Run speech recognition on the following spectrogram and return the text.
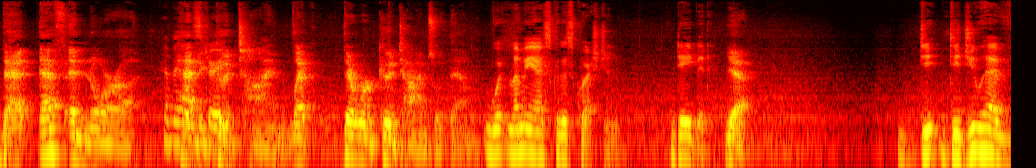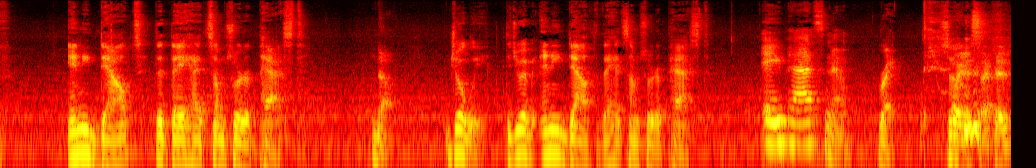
that Eph and Nora Have a had a good time. Like there were good times with them. Wh- let me ask this question, David. Yeah. Did did you have any doubt that they had some sort of past? No. Jolie, did you have any doubt that they had some sort of past? A past, No. Right. So Wait a second.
